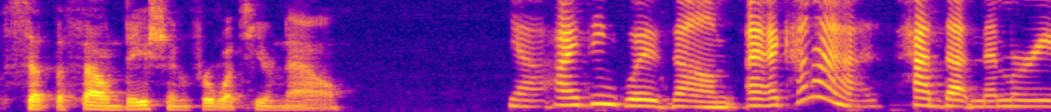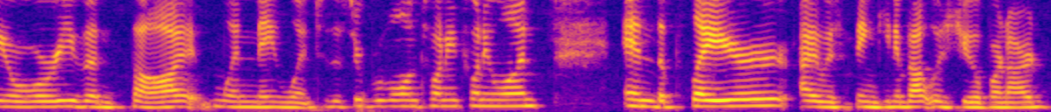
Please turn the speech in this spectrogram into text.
set the foundation for what's here now. Yeah, I think with um, I, I kind of had that memory or even thought when they went to the Super Bowl in 2021, and the player I was thinking about was Gio Bernard.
